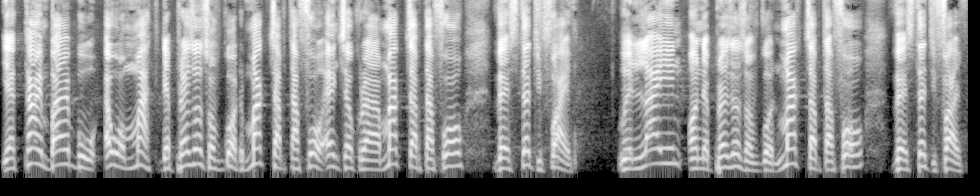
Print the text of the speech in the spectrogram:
Your kind bible our mark the presence of god. Mark chapter 4 and mark chapter 4 verse 35 relying on the presence of God. Mark chapter 4, verse 35.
